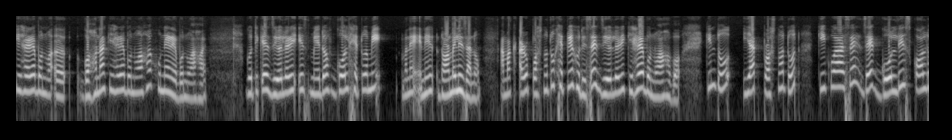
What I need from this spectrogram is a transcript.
কিহেৰে বনোৱা গহনা কিহেৰে বনোৱা হয় সোণেৰে বনোৱা হয়। গতিকে jewellery is made of gold সেইটো আমি মানে এনেই নৰ্মেলি জানো। আমাক আৰু প্ৰশ্নটো সেইটোৱে সুধিছে জুৱেলাৰী কিহেৰে বনোৱা হ'ব। কিন্তু ইয়াত প্ৰশ্নটোত কি কোৱা আছে যে গ'ল্ড ইজ কল্ড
